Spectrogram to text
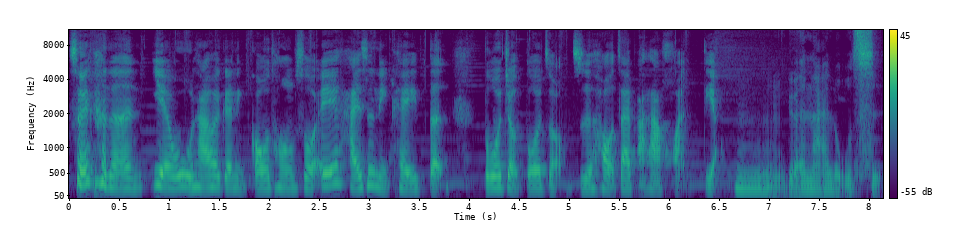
所以可能业务他会跟你沟通说，哎，还是你可以等多久多久之后再把它还掉。嗯，原来如此。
